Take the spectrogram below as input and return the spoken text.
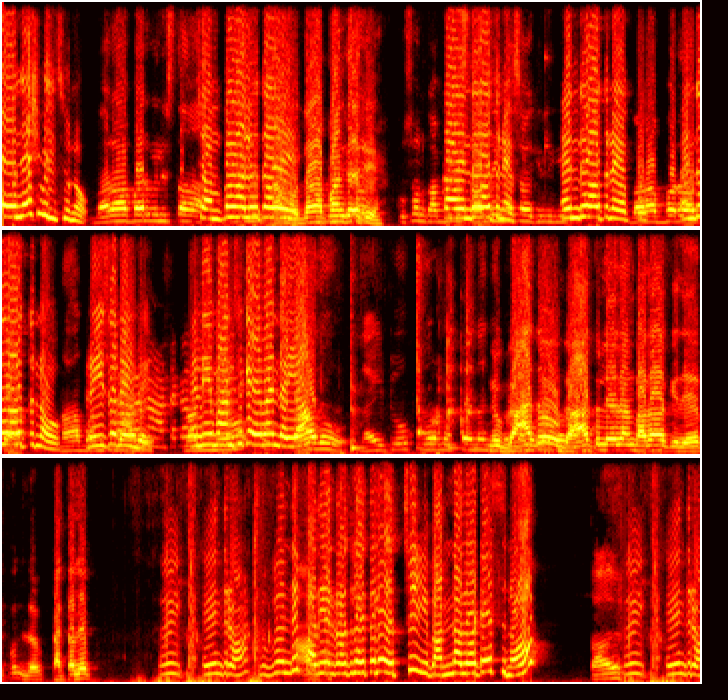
ఫోన్ చేసి బరాబర్ పిలుస్తా. చంపగలుగుతాయి పంచాయతీ ఎందుకు. ఎందుకు అవుతున్నావు? రీజన్ నీ మనసుకి ఏమైంది అయ్యా? నువ్వు గాతు గాతు లేదని బదాకి కథలే ఏయ్, ఏందిరా? నువ్వేంది? పదిహేను రోజులు అయితే వచ్చి ఇవన్నీ అలవాటేస్తున్నావు? ఏందిరా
